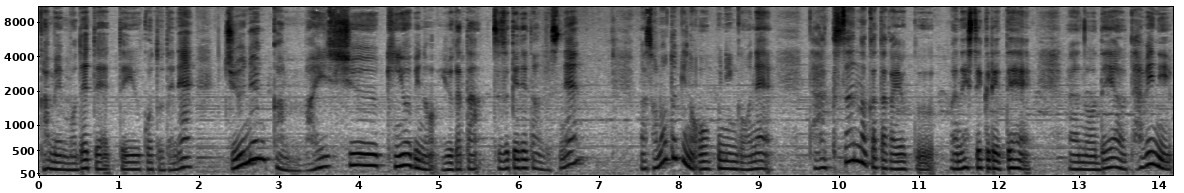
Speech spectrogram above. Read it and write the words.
画面も出てっていうことでね10年間毎週金曜日の夕方続けてたんですね。まあ、その時のオープニングをねたくさんの方がよく真似してくれてあの出会うたびに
